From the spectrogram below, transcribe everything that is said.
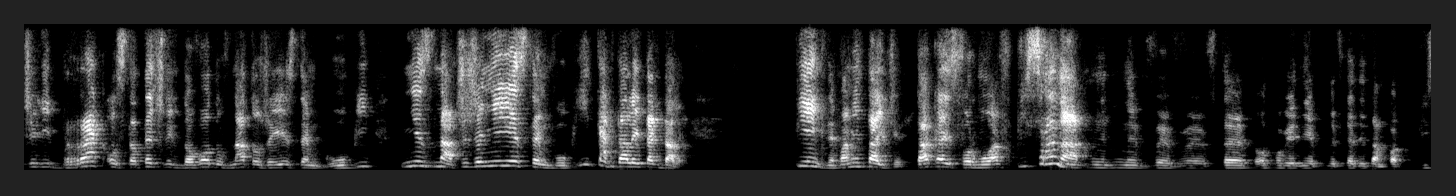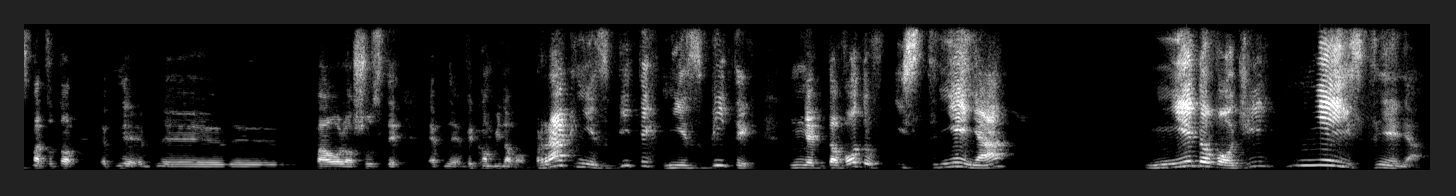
Czyli brak ostatecznych dowodów na to, że jestem głupi, nie znaczy, że nie jestem głupi i tak dalej, i tak dalej. Piękne, pamiętajcie, taka jest formuła wpisana w, w, w te odpowiednie wtedy tam pisma, co to e, e, e, Paolo VI wykombinował. Brak niezbitych, niezbitych dowodów istnienia nie dowodzi nieistnienia.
